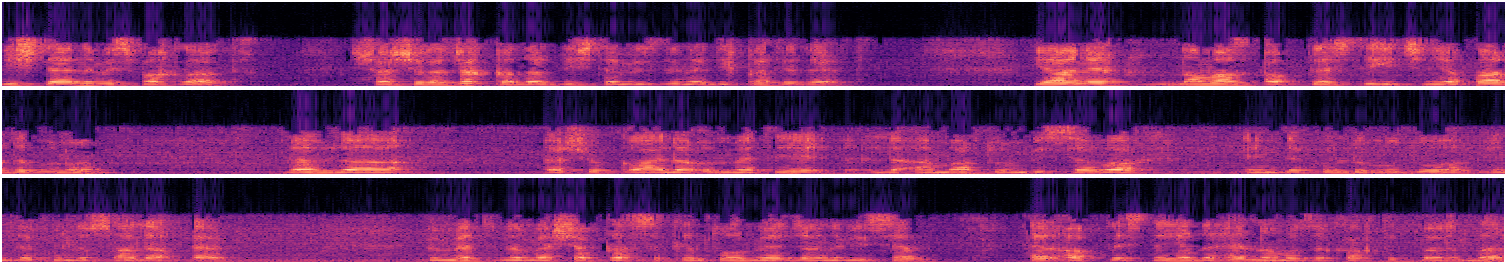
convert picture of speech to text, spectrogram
Dişlerini misvaklardı. Şaşıracak kadar diş temizliğine dikkat ederdi. Yani namaz abdesti için yapardı bunu. Levla eşukka ala ümmeti le amartum bis sevak inde kullu vudu inde kullu salah der ümmetime meşakkat, sıkıntı olmayacağını bilsem her abdestte ya da her namaza kalktıklarında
